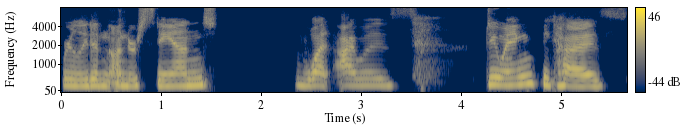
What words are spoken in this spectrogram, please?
really didn't understand what I was doing because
